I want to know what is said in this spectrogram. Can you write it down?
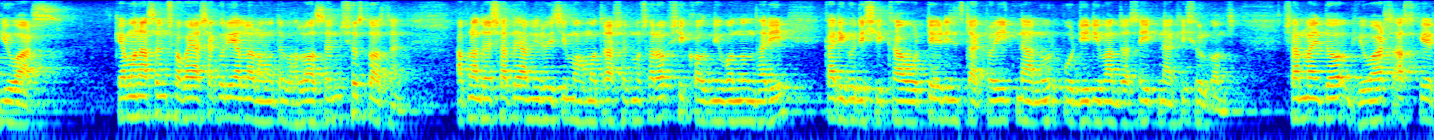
ভিউয়ার্স কেমন আছেন সবাই? আশা করি আল্লাহর রহমতে ভালো আছেন, সুস্থ আছেন। আপনাদের সাথে আমি রয়েছি মোহাম্মদ রাশেদ মোশারফ শিক্ষক নিবন্ধনধারী, কারিগরি শিক্ষা ও trade instructor, Itna, Nurpur, DD মাদ্রাসা, ইটনা, কিশোরগঞ্জ। সম্মানিত ভিউয়ার্স আজকের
